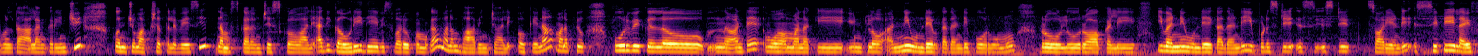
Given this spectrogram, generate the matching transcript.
కుంకుమలతో అలంకరించి కొంచెం అక్షతలు వేసి నమస్కారం చేసుకోవాలి. అది గౌరీదేవి స్వరూపముగా మనం భావించాలి. ఓకేనా? మన పూర్వీకులు అంటే మనకి ఇంట్లో అన్నీ ఉండేవి కదండి. పూర్వము రోలు రోకలి ఇవన్నీ ఉండేవి కదండి. ఇప్పుడు స్టి సారీ అండి సిటీ లైఫ్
